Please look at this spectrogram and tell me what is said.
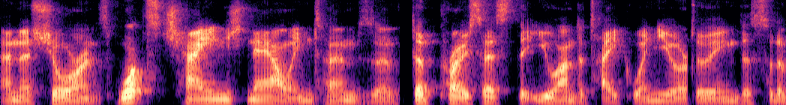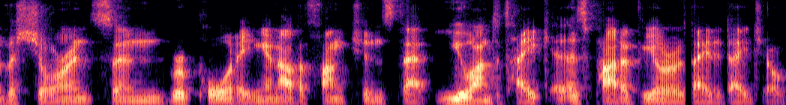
and assurance? What's changed now in terms of the process that you undertake when you're doing the sort of assurance and reporting and other functions that you undertake as part of your day to day job?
